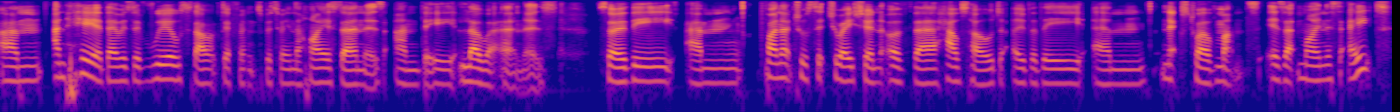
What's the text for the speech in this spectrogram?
Um, and here there is a real stark difference between the highest earners and the lower earners. So the um, financial situation of the household over the um, next 12 months is at minus eight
